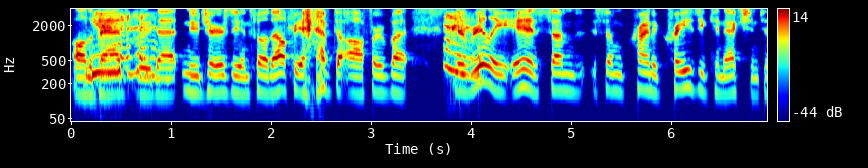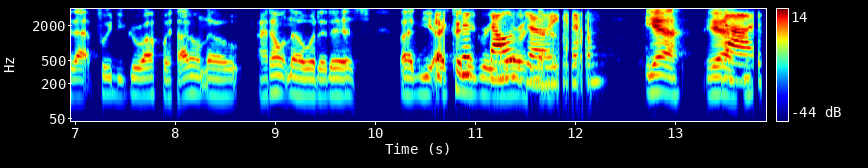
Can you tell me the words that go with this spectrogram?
all the bad food that new jersey and philadelphia have to offer but there really is some some kind of crazy connection to that food you grew up with i don't know i don't know what it is but yeah, i couldn't agree more with that you know? yeah yeah yeah it's, it's it,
